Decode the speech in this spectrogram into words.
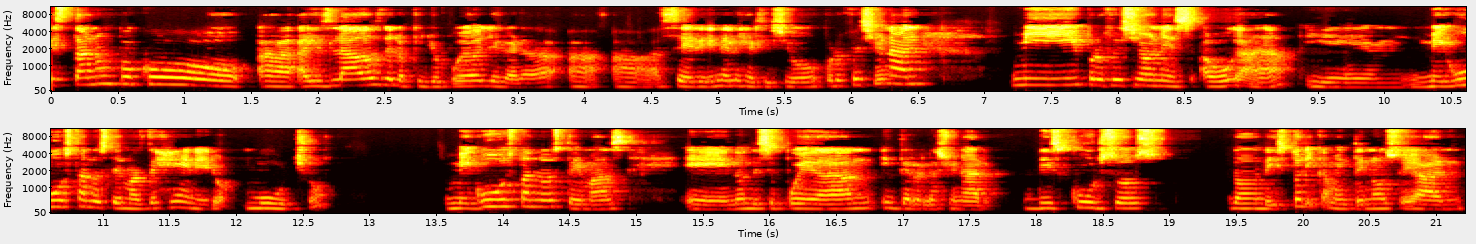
están un poco aislados de lo que yo puedo llegar a, a hacer en el ejercicio profesional, mi profesión es abogada y em, me gustan los temas de género mucho. Me gustan los temas eh, donde se puedan interrelacionar discursos donde históricamente no se han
